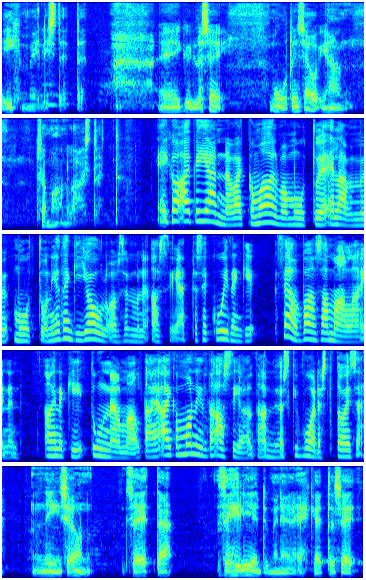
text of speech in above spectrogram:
ihmeellistä. Että ei, kyllä se, muuten se on ihan samanlaista. Että. Eikö ole aika jännä, vaikka maailma muuttuu ja elämä muuttuu, niin jotenkin joulu on semmoinen asia, että se kuitenkin, se on vaan samanlainen, ainakin tunnelmalta ja aika monilta asioilta myöskin vuodesta toiseen. Niin se on se, että se hiljentyminen ehkä, että se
